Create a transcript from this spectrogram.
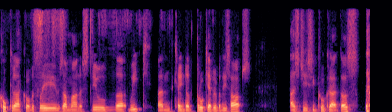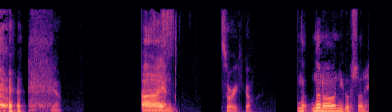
Kokrak obviously was a man of steel that week and kind of broke everybody's hearts, as Jason Kokrak does. yeah. Uh, um. Sorry, go. No, no, no, on you go. Sorry.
